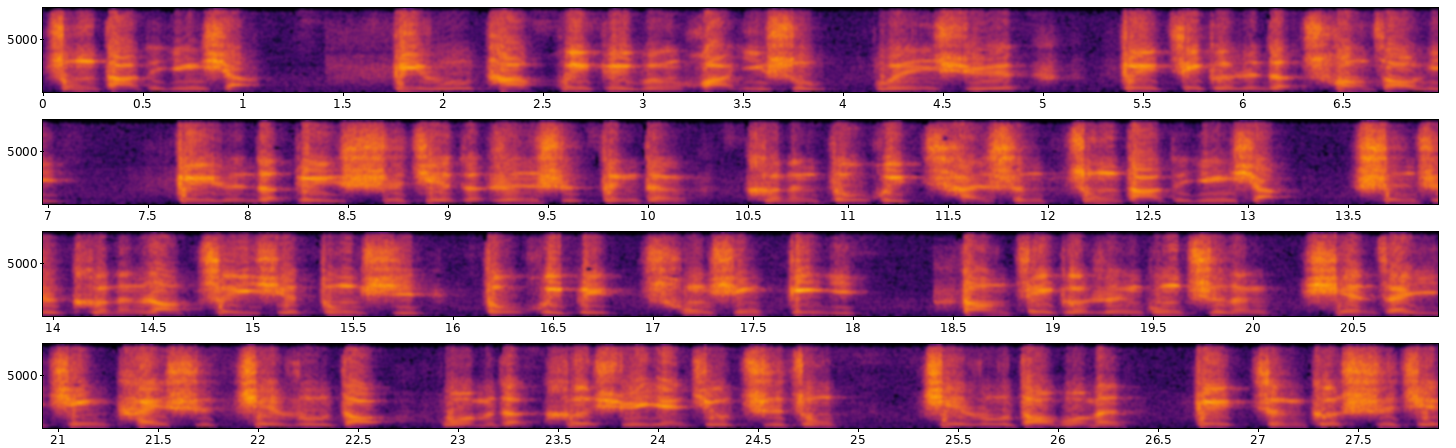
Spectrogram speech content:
重大的影响。比如，它会对文化艺术、文学、对这个人的创造力、对人的对世界的认识等等，可能都会产生重大的影响，甚至可能让这一些东西。都会被重新定义。当这个人工智能现在已经开始介入到我们的科学研究之中，介入到我们对整个世界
